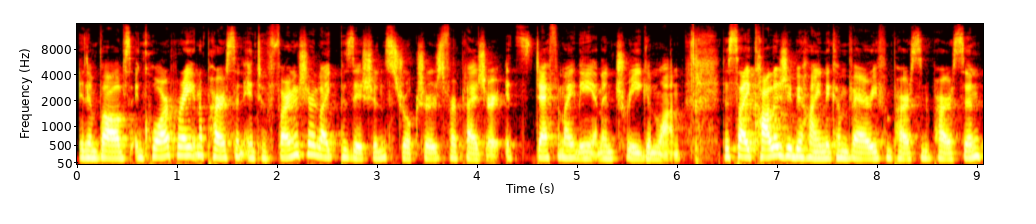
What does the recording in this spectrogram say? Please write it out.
It involves incorporating a person into furniture like positions, structures for pleasure. It's definitely an intriguing one. The psychology behind it can vary from person to person.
